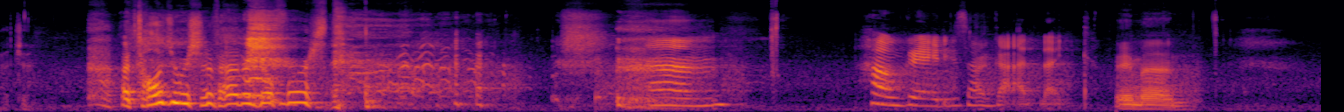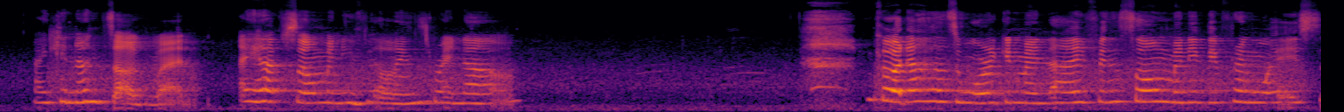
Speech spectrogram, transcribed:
Gotcha. I told you we should have had her go first. Um, how great is our God? Like Amen. I cannot talk, but I have so many feelings right now. God has worked in my life in so many different ways.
